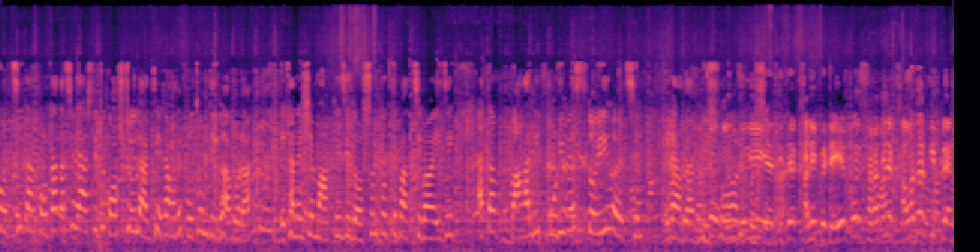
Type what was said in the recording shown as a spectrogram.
করছি। কারণ কলকাতা ছেড়ে আসলে একটু কষ্টই লাগছে। এটা আমাদের প্রথম দীঘা ঘোরা এখানে এসে মাকে যে দর্শন করতে পারছি বা এই যে একটা বাঙালি পরিবেশ তৈরি হয়েছে এটা আমরা ভীষণ খালি পেটে এরপরে সারাদিনে খাওয়া দাওয়ার কি প্ল্যান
